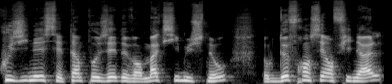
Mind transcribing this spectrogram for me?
Cousinet s'est imposé devant Maximus No, donc deux Français en finale.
